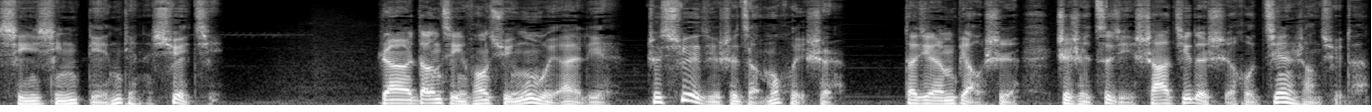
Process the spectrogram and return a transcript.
星星点点的血迹。然而，当警方询问韦爱烈这血迹是怎么回事，他竟然表示这是自己杀鸡的时候溅上去的。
